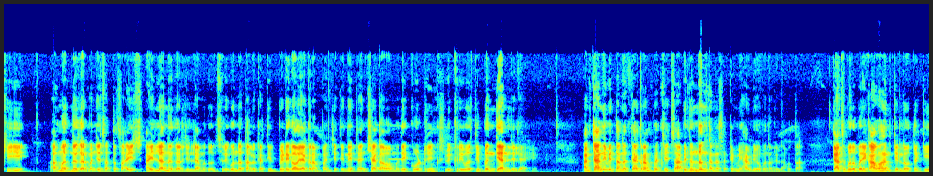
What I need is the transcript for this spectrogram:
की अहमदनगर म्हणजेच आताच आई अहिल्यानगर जिल्ह्यामधून श्रीगोंदा तालुक्यातील पेडगाव या ग्रामपंचायतीने त्यांच्या गावामध्ये कोल्ड्रिंक्स विक्रीवरती बंदी आणलेली आहे. आणि त्यानिमित्तानं त्या ग्रामपंचायतीचं अभिनंदन करण्यासाठी मी हा व्हिडिओ बनवलेला होता. त्याचबरोबर एक आवाहन केलं होतं की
